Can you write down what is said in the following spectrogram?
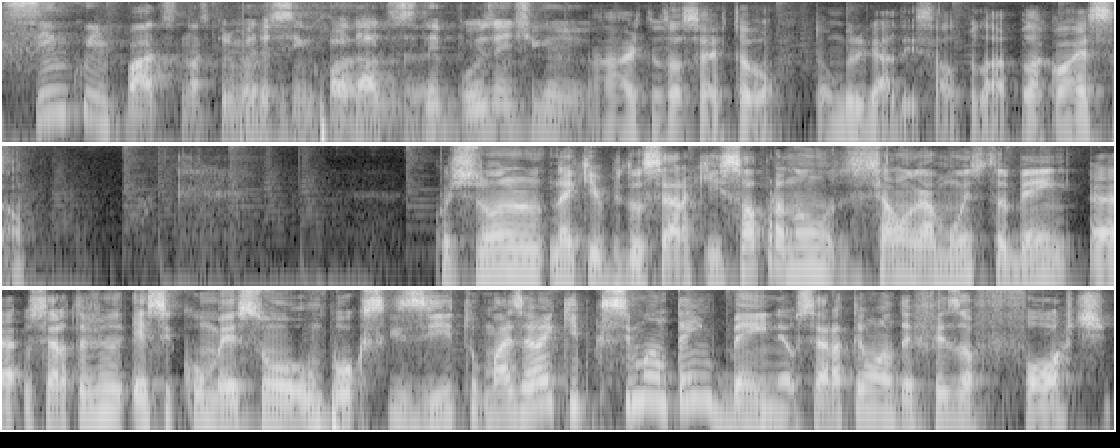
cinco empates nas primeiras cinco Cinco rodadas. é. Depois a gente ganhou. Ah, então tá certo, tá bom. Então obrigado aí, Saulo, pela, pela correção. Continuando na equipe do Ceará aqui, só pra não se alongar muito também, é, o Ceará teve esse começo um pouco esquisito, mas é uma equipe que se mantém bem, né? O Ceará tem uma defesa forte,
